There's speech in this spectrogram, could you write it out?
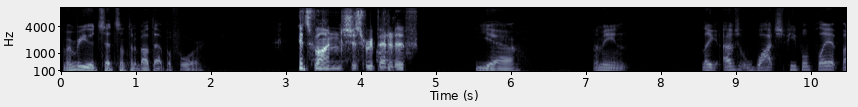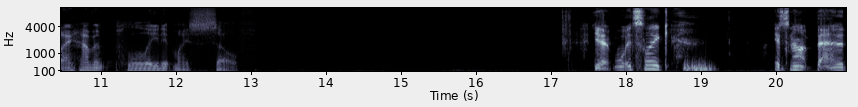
Remember you had said something about that before. It's fun. It's just repetitive. Yeah. I mean, like I've watched people play it, but I haven't played it myself. Yeah, well, it's like it's not bad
